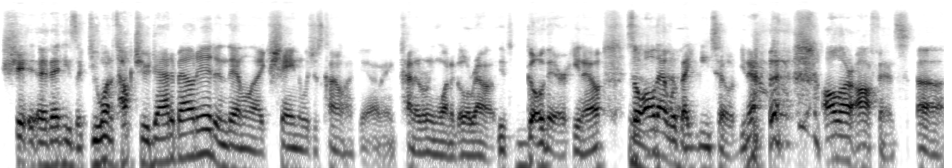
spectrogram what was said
Shane, and then he's like, do you want to talk to your dad about it? And then like Shane was just kind of like, yeah, I mean, kind of don't even want to go around. Go there, you know? So all that was like vetoed, you know? all our offense. Uh,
